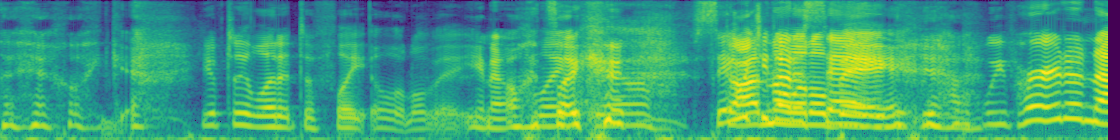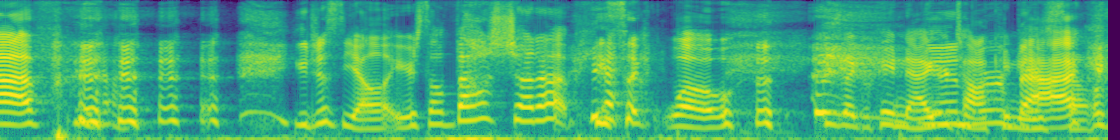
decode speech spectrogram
like you have to let it deflate a little bit you know it's Like, like, yeah, it's say what you gotten a gotta little say. big Yeah. we've heard enough you just yell at yourself val shut up he's Yeah. like whoa He's like, okay, now you're And talking to back.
